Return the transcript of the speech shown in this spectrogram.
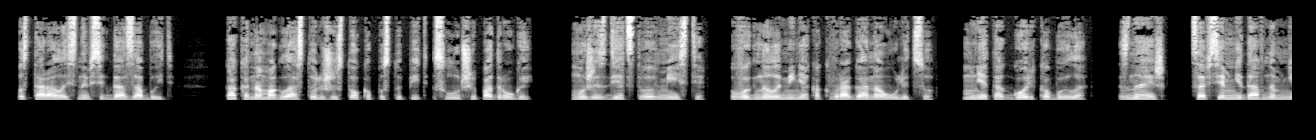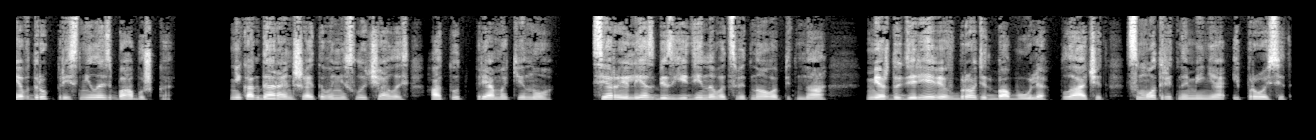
постаралась навсегда забыть. Как она могла столь жестоко поступить с лучшей подругой? Мы же с детства вместе. Выгнала меня как врага на улицу. Мне так горько было. Знаешь, Совсем недавно мне вдруг приснилась бабушка. Никогда раньше этого не случалось, а тут прямо кино. Серый лес без единого цветного пятна. Между деревьев бродит бабуля, плачет, смотрит на меня и просит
